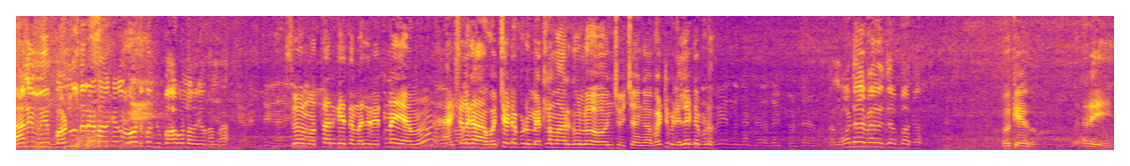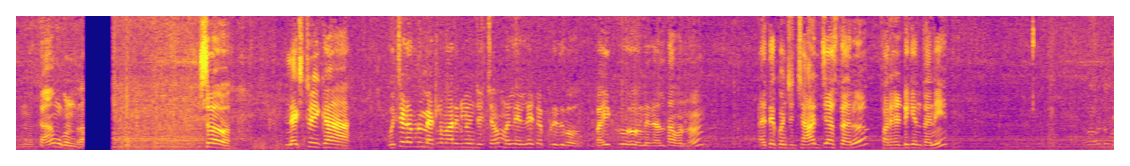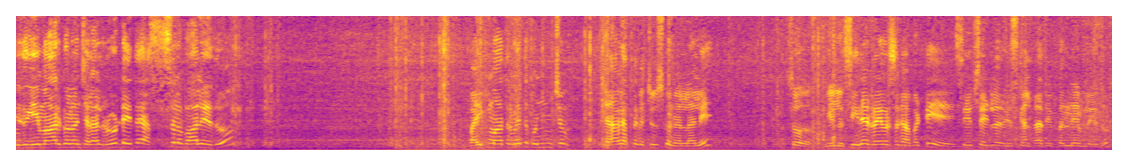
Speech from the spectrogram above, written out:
కానీ మీ బండ్లు తిరగడానికి రోడ్డు కొంచెం బాగుండదు కదన్నా. సో మొత్తానికి అయితే మళ్ళీ రిటర్న్ అయ్యాము. యాక్చువల్గా వచ్చేటప్పుడు మెట్ల మార్గంలో నుంచి వచ్చాం కాబట్టి ఇప్పుడు వెళ్ళేటప్పుడు నోటే అయిపోయినా చెప్పాక. ఓకే. అరే నువ్వు కాముకుండ్రా సో నెక్స్ట్ ఇక వచ్చేటప్పుడు మెట్ల మార్గం నుంచి వచ్చాం. మళ్ళీ వెళ్ళేటప్పుడు ఇదిగో బైక్ మీద వెళ్తా ఉన్నాం. అయితే కొంచెం ఛార్జ్ చేస్తారు ఫర్ హెడ్ కింద అని ఇది ఈ మార్గంలోంచి వెళ్ళాలి రోడ్డు అయితే అస్సలు బాగాలేదు బైక్ మాత్రమైతే కొంచెం జాగ్రత్తగా చూసుకొని వెళ్ళాలి. సో వీళ్ళు సీనియర్ డ్రైవర్స్ కాబట్టి సేఫ్ సైడ్లో తీసుకెళ్తారు ఇబ్బంది ఏం లేదు.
